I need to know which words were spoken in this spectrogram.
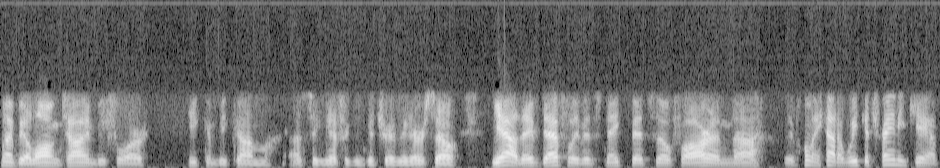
Might be a long time before he can become a significant contributor. So yeah, they've definitely been snake bit so far, and uh, they've only had a week of training camp.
